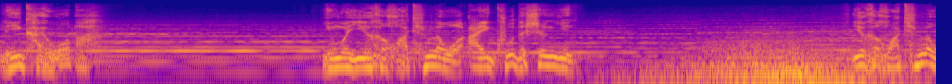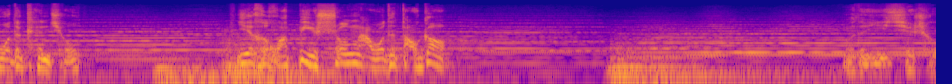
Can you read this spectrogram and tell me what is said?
离开我吧！因为耶和华听了我哀哭的声音，耶和华听了我的恳求，耶和华必收纳我的祷告。我的一切仇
